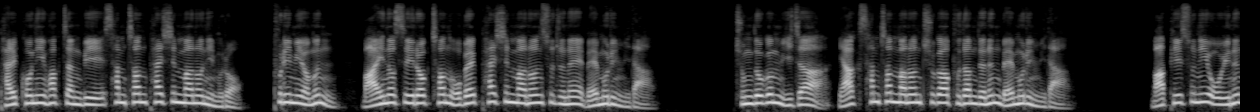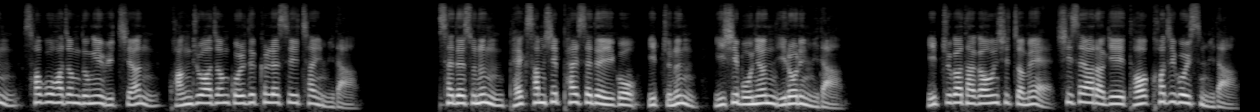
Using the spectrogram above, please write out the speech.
발코니 확장비 3,080만 원이므로 프리미엄은 마이너스 1억 1,580만 원 수준의 매물입니다. 중도금 이자 약 3천만 원 추가 부담되는 매물입니다. 마피 순위 5위는 서구 화정동에 위치한 광주 화정 골드 클래스 2차입니다. 세대수는 138세대이고 입주는 25년 1월입니다. 입주가 다가온 시점에 시세 하락이 더 커지고 있습니다.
